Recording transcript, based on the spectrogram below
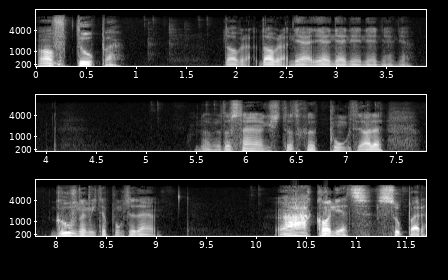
O, w dupę. Dobra, dobra, nie, nie, nie, nie, nie, nie, nie. Dobra, dostałem jakieś dodatkowe punkty, ale gówno mi te punkty dałem. A, koniec, super.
